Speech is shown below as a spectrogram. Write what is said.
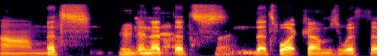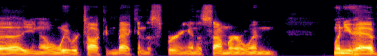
Um, that's and that, that, that's but. that's what comes with uh, you know we were talking back in the spring and the summer when when you have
